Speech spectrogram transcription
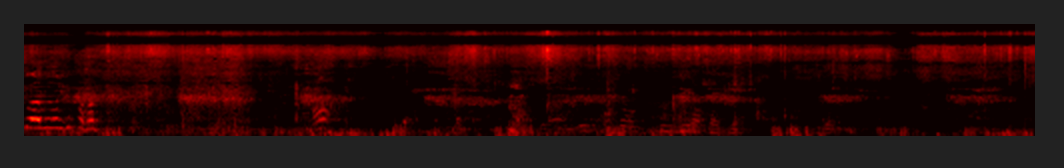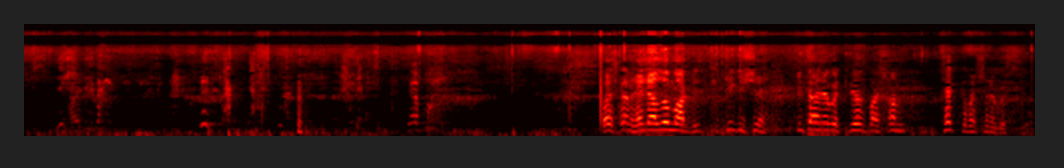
şu doğru git bakalım. Başkan helalım var biz iki kişi. Bir tane götürüyoruz başkan tek başına götürüyor.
